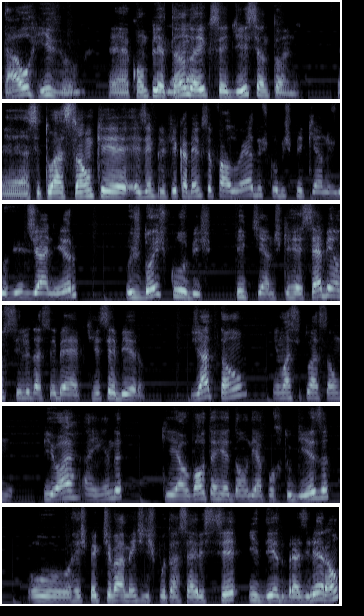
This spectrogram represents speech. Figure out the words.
Tá horrível. É, completando aí o que você disse, Antônio, é, a situação que exemplifica bem o que você falou é dos clubes pequenos do Rio de Janeiro. Os dois clubes pequenos que recebem auxílio da CBF, que receberam, já estão em uma situação pior ainda, que é o Volta Redonda e a Portuguesa, o, respectivamente disputam a série C e D do Brasileirão,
